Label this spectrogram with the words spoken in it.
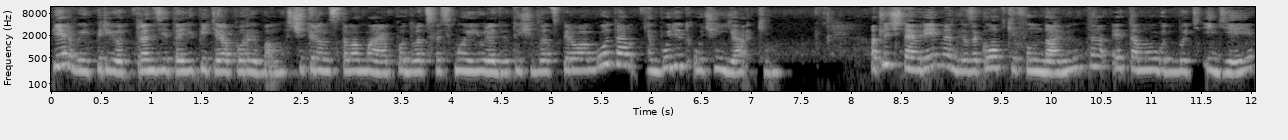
Первый период транзита Юпитера по рыбам с 14 мая по 28 июля 2021 года будет очень ярким. Отличное время для закладки фундамента – это могут быть идеи,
